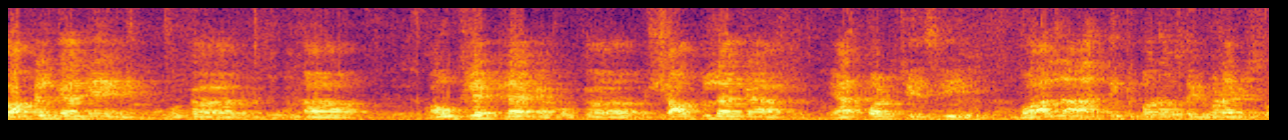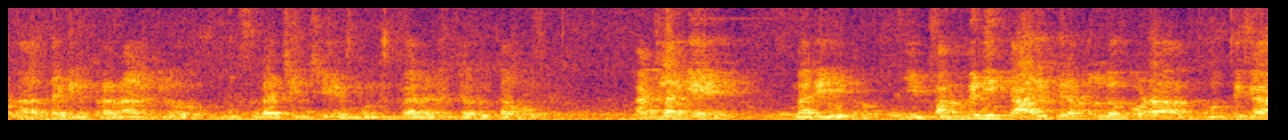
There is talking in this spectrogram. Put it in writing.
లోకల్గానే లోకల్ గానే ఒక అవుట్లెట్ లాగా ఒక షాప్ లాగా ఏర్పాటు చేసి వాళ్ళ ఆర్థిక భరోసా ఇవ్వడానికి కూడా తగిన ప్రణాళికలు రచించి ముందుకు వెళ్ళడం జరుగుతూ ఉంది. అట్లాగే మరి ఈ పంపిణీ కార్యక్రమంలో కూడా పూర్తిగా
